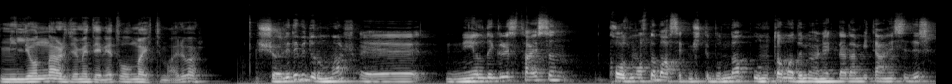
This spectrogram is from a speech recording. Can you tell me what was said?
milyonlarca medeniyet olma ihtimali var. Şöyle de bir durum var. Ee, Neil deGrasse Tyson Kozmos'ta bahsetmişti bundan. Unutamadığım örneklerden bir tanesidir.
